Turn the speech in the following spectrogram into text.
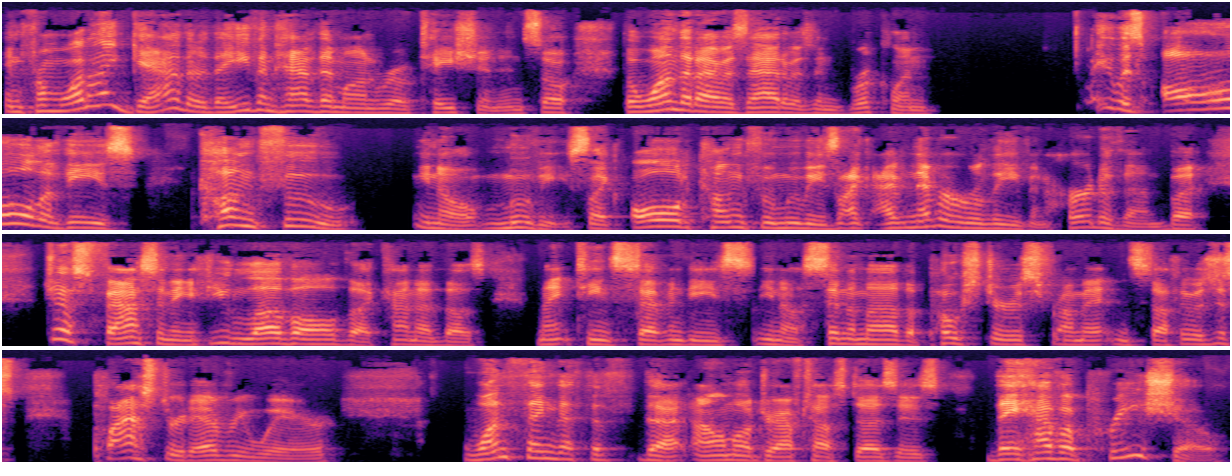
And from what I gather, they even have them on rotation. And so the one that I was at, was in Brooklyn. It was all of these kung fu, you know, movies, like old kung fu movies. Like I've never really even heard of them, but just fascinating. If you love all the kind of those 1970s, you know, cinema, the posters from it and stuff, it was just plastered everywhere. One thing that the that Alamo drafthouse does is they have a pre-show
